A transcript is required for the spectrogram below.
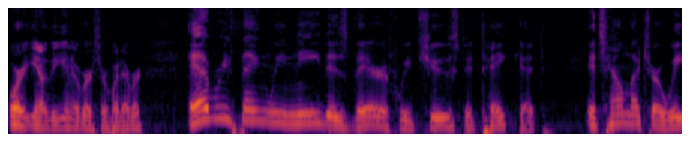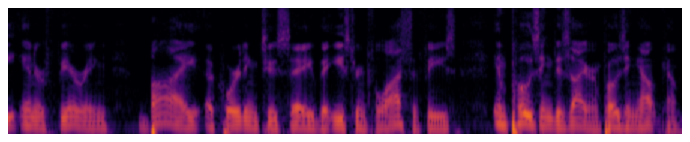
or you know the universe or whatever. Everything we need is there if we choose to take it. It's how much are we interfering by, according to say the Eastern philosophies, imposing desire, imposing outcome.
